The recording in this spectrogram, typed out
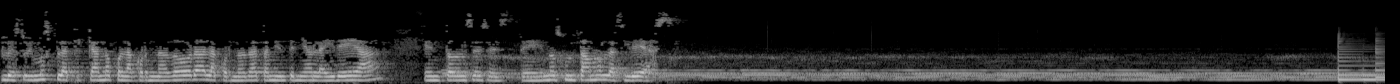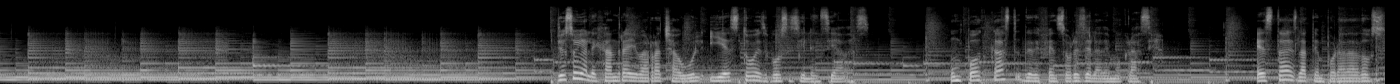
lo estuvimos platicando con la coordinadora, la coordinadora también tenía la idea, entonces este, nos juntamos las ideas. Yo soy Alejandra Ibarra Chaul y esto es Voces Silenciadas, un podcast de defensores de la democracia. Esta es la temporada 2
